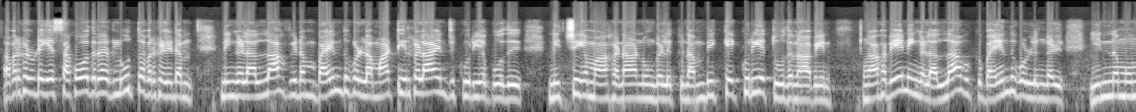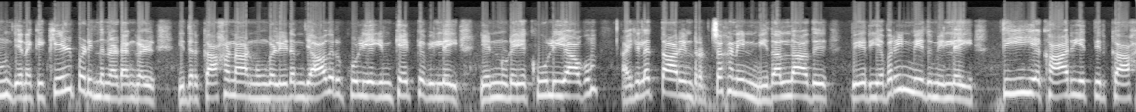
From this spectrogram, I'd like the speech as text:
அவர்களுடைய சகோதரர் லூத் அவர்களிடம் நீங்கள் அல்லாஹ்விடம் பயந்து கொள்ள மாட்டீர்களா? என்று கூறிய போது நிச்சயமாக நான் உங்களுக்கு நம்பிக்கைக்குரிய தூதனாவேன். ஆகவே நீங்கள் அல்லாவுக்கு பயந்து கொள்ளுங்கள். இன்னமும் எனக்கு கீழ்ப்படிந்து நடங்கள். இதற்காக நான் உங்களிடம் யாதொரு கூலியையும் கேட்கவில்லை. என்னுடைய கூலியாவும் அகிலத்தாரின் இரட்சகனின் மீதல்லாது வேறு எவரின் மீதும் இல்லை. தீய காரியத்திற்காக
